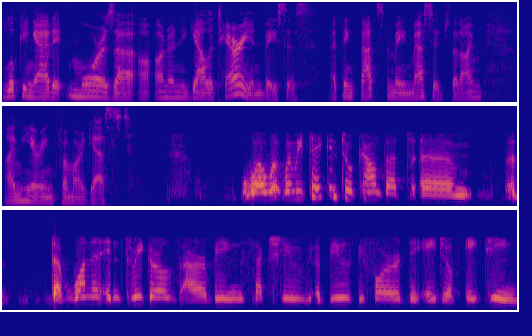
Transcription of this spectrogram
looking at it more as a on an egalitarian basis. I think that's the main message that I'm I'm hearing from our guest. Well, when we take into account that um, uh, that one in three girls are being sexually abused before the age of 18,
